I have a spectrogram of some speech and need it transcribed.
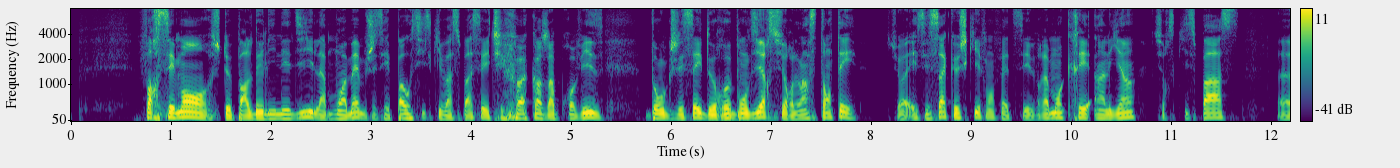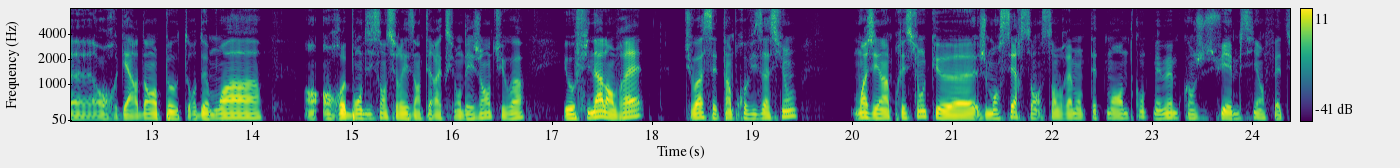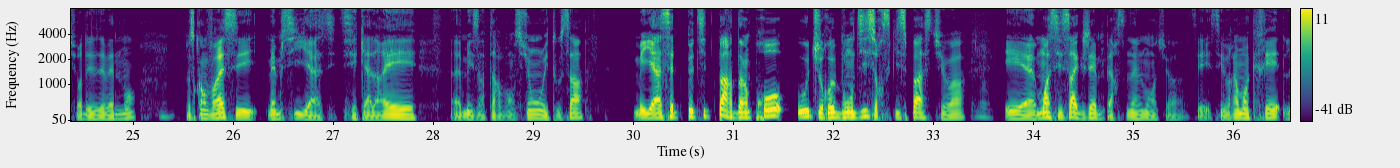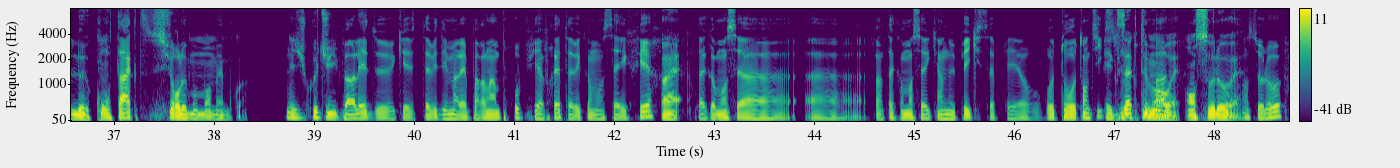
forcément, je te parle de l'inédit, là, moi-même, je sais pas aussi ce qui va se passer, tu vois, quand j'improvise, donc j'essaye de rebondir sur l'instant T, tu vois, et c'est ça que je kiffe, en fait, c'est vraiment créer un lien sur ce qui se passe, euh, en regardant un peu autour de moi, en, en rebondissant sur les interactions des gens, tu vois. Et au final, en vrai, tu vois, cette improvisation, moi, j'ai l'impression que euh, je m'en sers sans, sans vraiment peut-être m'en rendre compte, mais même quand je suis MC, en fait, sur des événements. Parce qu'en vrai, c'est même s'il y a c'est- cadré, euh, mes interventions et tout ça, mais il y a cette petite part d'impro où tu rebondis sur ce qui se passe, tu vois. Et euh, moi, c'est ça que j'aime personnellement, tu vois. C'est vraiment créer le contact sur le moment même, quoi. Et du coup, tu lui parlais de que tu avais démarré par l'impro, puis après, tu avais commencé à écrire. Ouais. Tu as commencé à, enfin, commencé avec un EP qui s'appelait Retour authentique. Exactement, ouais. En solo, ouais. En solo.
